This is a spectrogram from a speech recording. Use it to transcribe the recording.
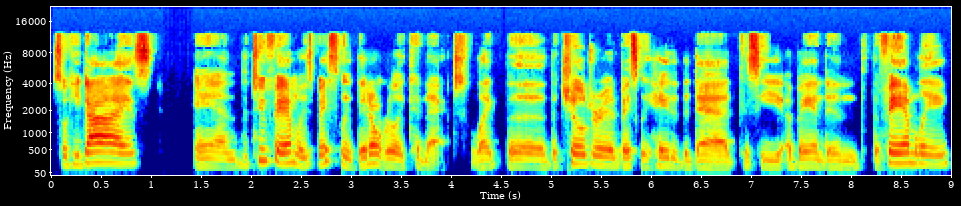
So he dies and the two families basically they don't really connect. Like the the children basically hated the dad cuz he abandoned the family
